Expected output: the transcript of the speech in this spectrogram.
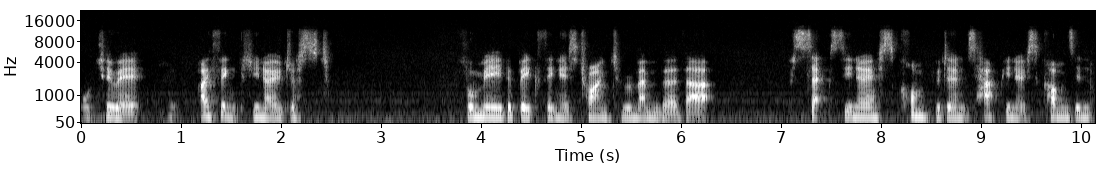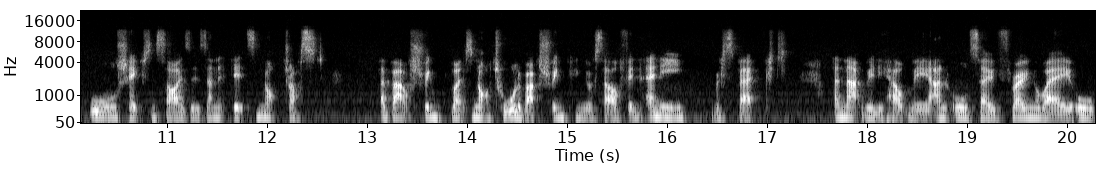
more to it i think you know just for me the big thing is trying to remember that sexiness confidence happiness comes in all shapes and sizes and it's not just about shrink well it's not at all about shrinking yourself in any respect and that really helped me and also throwing away or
